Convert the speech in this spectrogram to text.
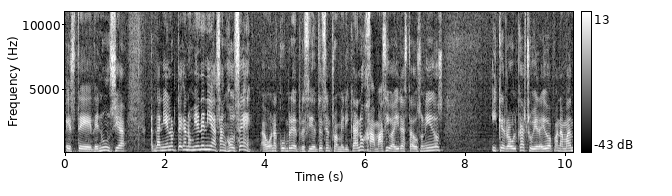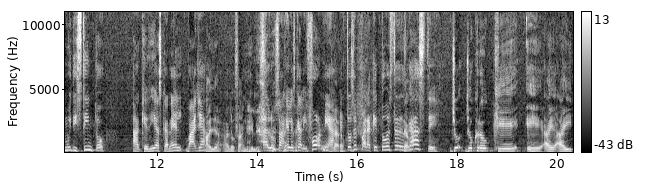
este, denuncia? Daniel Ortega no viene ni a San José, a una cumbre de presidentes centroamericanos, jamás iba a ir a Estados Unidos, y que Raúl Castro hubiera ido a Panamá es muy distinto a que Díaz Canel vaya, a Los Ángeles. A Los Ángeles, California. Entonces, ¿para qué todo este desgaste? Yo, yo creo que eh, hay,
